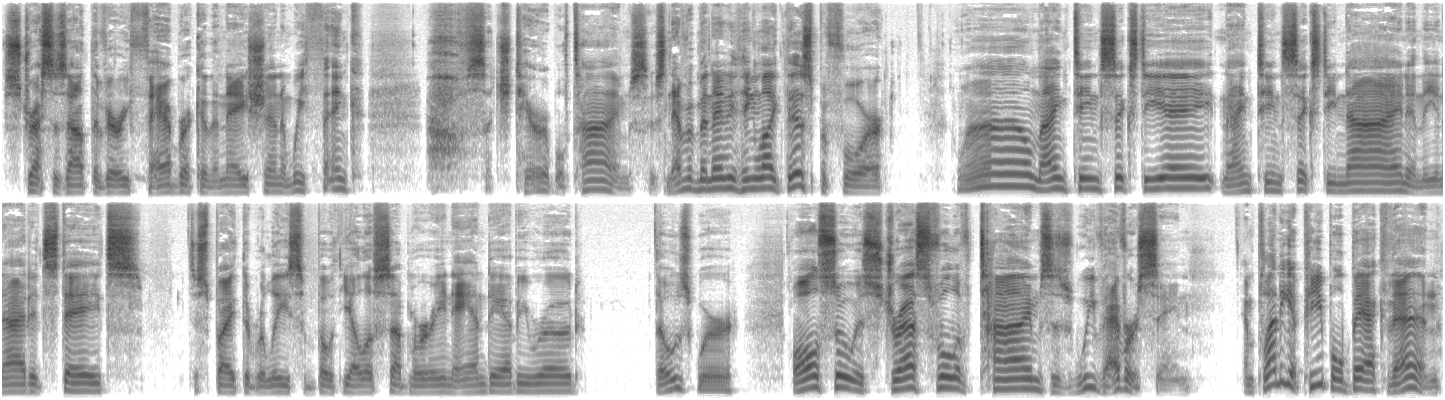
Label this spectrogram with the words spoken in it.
stresses out the very fabric of the nation, and we think, oh, such terrible times. There's never been anything like this before. Well, 1968, 1969 in the United States, despite the release of both Yellow Submarine and Abbey Road, those were also as stressful of times as we've ever seen. And plenty of people back then,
